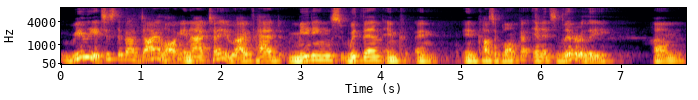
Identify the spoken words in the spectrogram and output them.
really, it's just about dialogue. And I tell you, I've had meetings with them in, in, in Casablanca, and it's literally, um,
